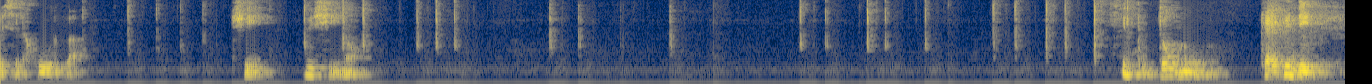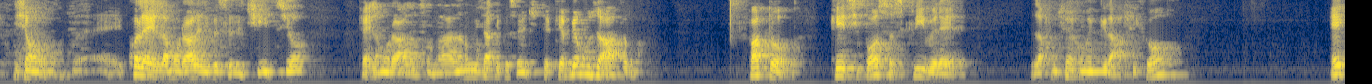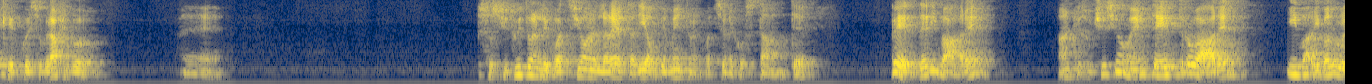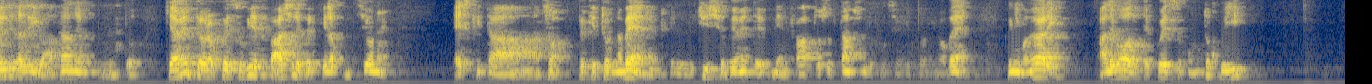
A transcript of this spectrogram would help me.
questa è la curva C vicino il punto 1, 1. Ok, quindi diciamo eh, qual è la morale di questo esercizio? Cioè la morale, insomma, la novità di questo esercizio è che abbiamo usato il fatto che si possa scrivere la funzione come grafico e che questo grafico eh, sostituito nell'equazione della retta dia ovviamente un'equazione costante per derivare anche successivamente e trovare i vari valori della derivata nel punto. Chiaramente ora questo qui è facile perché la funzione è scritta, insomma, perché torna bene, perché l'esercizio ovviamente viene fatto soltanto sulle funzioni che tornino bene. Quindi magari alle volte questo punto qui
